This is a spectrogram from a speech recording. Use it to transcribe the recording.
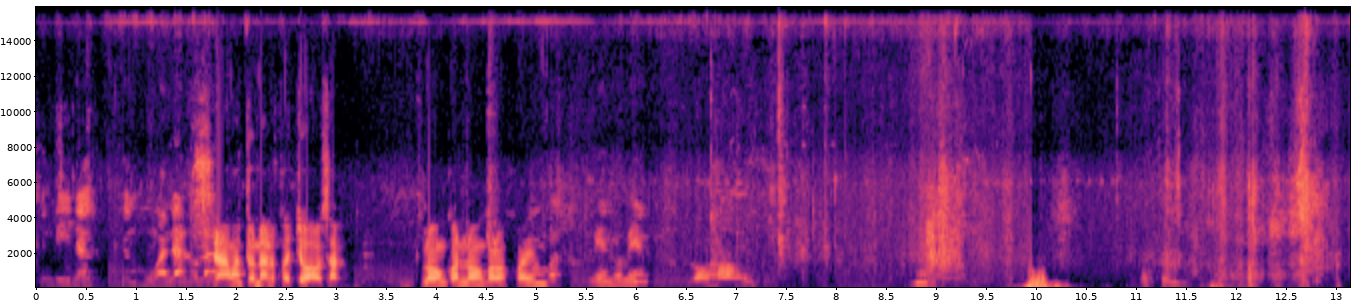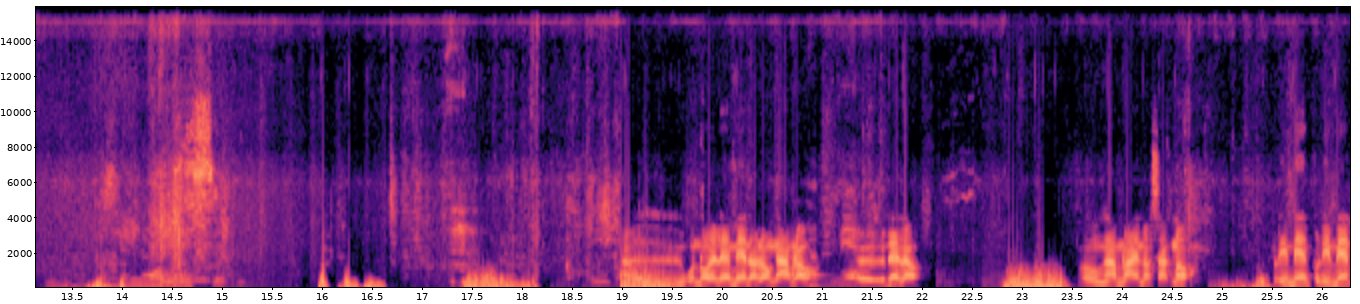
ขึ้นดีนะเครื่องหัวนะรู้นะจ้ามันตัวนั้นค่อยเจาะเอาสักลองก่อนลองก่อนแล้วค่อยต้องบ่แม่นบ่แม่นลองมองนี่ตัดไปเส้นน้อยไอ้สุดเออบ่น้อยแล้วแม่นเอาลองงามแล้วแม่นเออได้แล้วโอ้งามหลายเนาะซักเนาะ ปริแมนปริแมน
